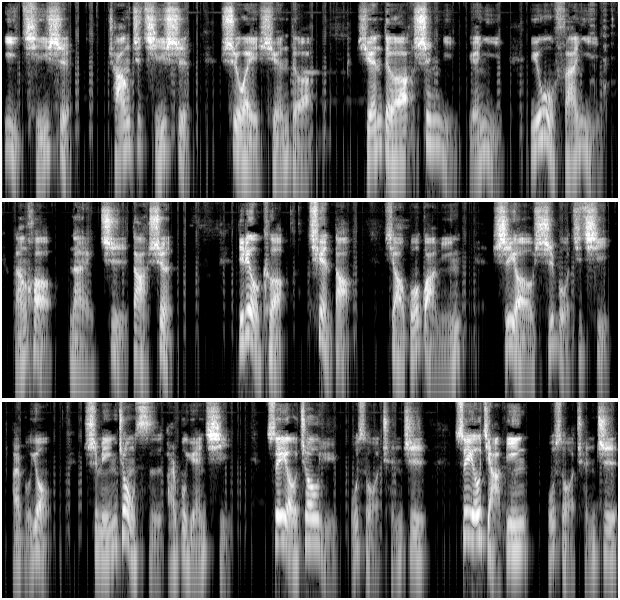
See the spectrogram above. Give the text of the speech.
亦其事，常知其事，是谓玄德。玄德深矣，远矣，于物反矣，然后乃至大顺。第六课，劝道：小国寡民，时有食帛之器而不用，使民重死而不远起。虽有周瑜，无所成之；虽有甲兵，无所成之。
